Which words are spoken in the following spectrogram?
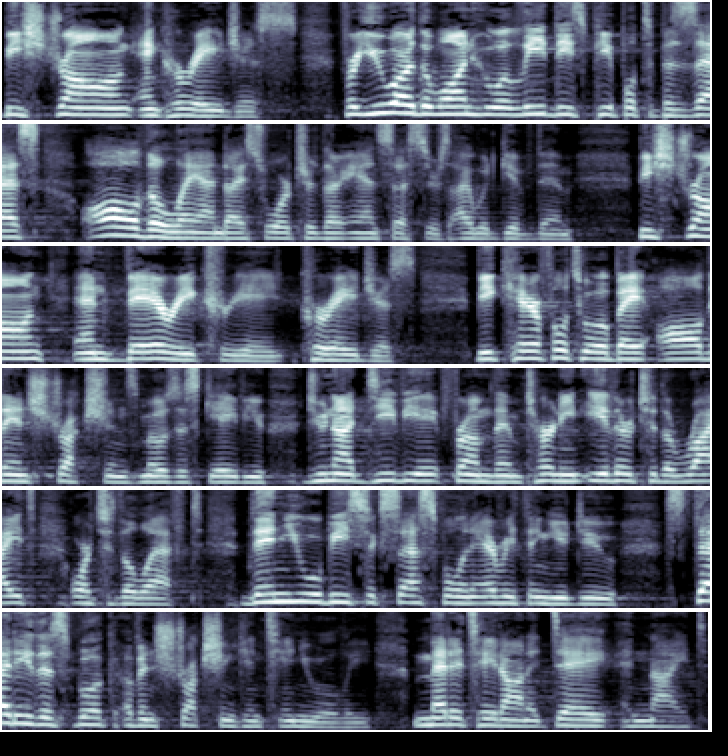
Be strong and courageous, for you are the one who will lead these people to possess all the land I swore to their ancestors I would give them. Be strong and very courageous. Be careful to obey all the instructions Moses gave you. Do not deviate from them, turning either to the right or to the left. Then you will be successful in everything you do. Study this book of instruction continually. Meditate on it day and night,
